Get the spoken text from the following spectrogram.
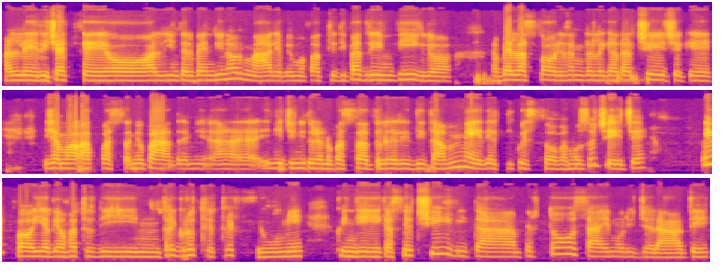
alle, ricette o agli interventi normali abbiamo fatto di padre in figlio una bella storia sempre legata al cece che diciamo passato mio padre mi, eh, i miei genitori hanno passato l'eredità a me di questo famoso cece e poi abbiamo fatto di mh, tre grotte e tre fiumi quindi Castelcivita, Pertosa e Morigerati.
